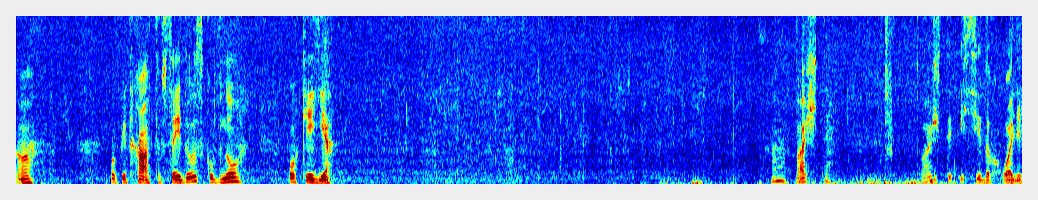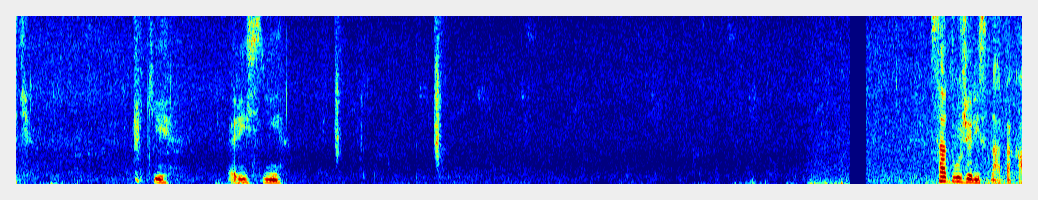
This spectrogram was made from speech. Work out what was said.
О, попід хату все йду, скубну, поки є. Бачите? Бачите, і всі доходять. Такі рісні. Са дуже рісна така.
